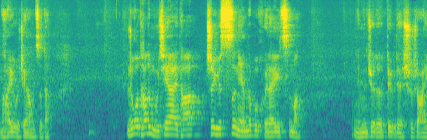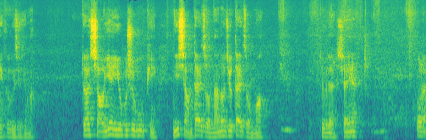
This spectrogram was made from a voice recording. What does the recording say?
哪有这样子的？如果他的母亲爱他，至于四年都不回来一次吗？你们觉得对不对，叔叔阿姨哥哥姐姐们？对啊，小燕又不是物品，你想带走难道就带走吗？对不对，小燕，过来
